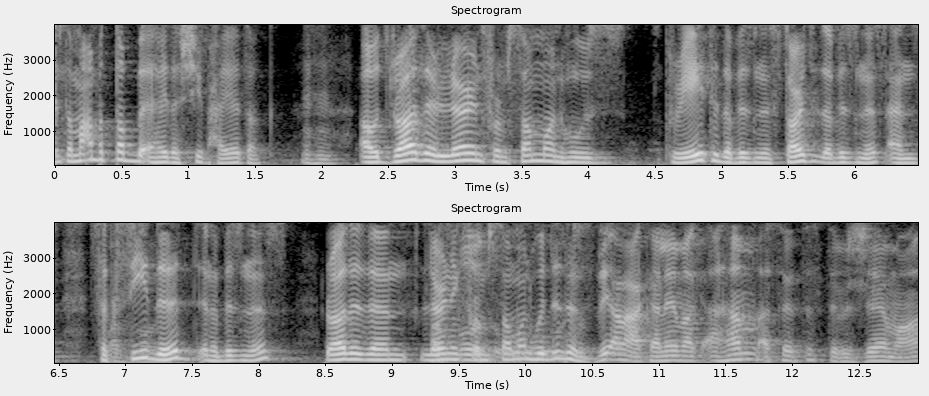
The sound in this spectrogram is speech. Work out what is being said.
انت ما عم بتطبق هيدا الشيء بحياتك مهم. I would rather learn from someone who's created a business, started a business, and succeeded in a business rather than learning from someone who didn't. وتصديقا على كلامك أهم اساتذتي بالجامعة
